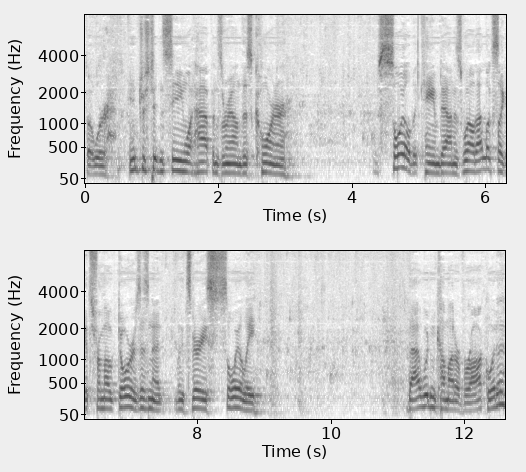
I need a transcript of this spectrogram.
But we're interested in seeing what happens around this corner. Soil that came down as well. That looks like it's from outdoors, isn't it? It's very soily. That wouldn't come out of rock, would it?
